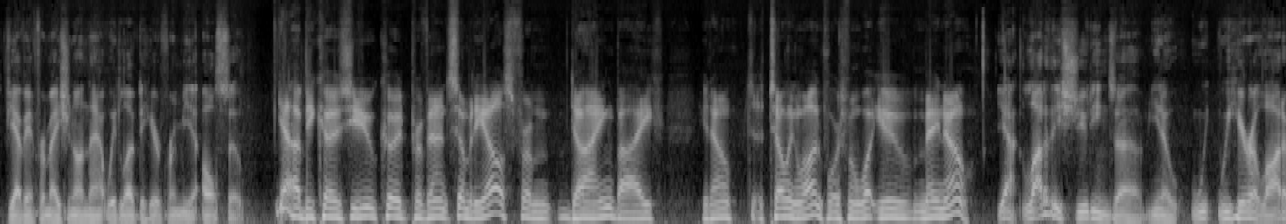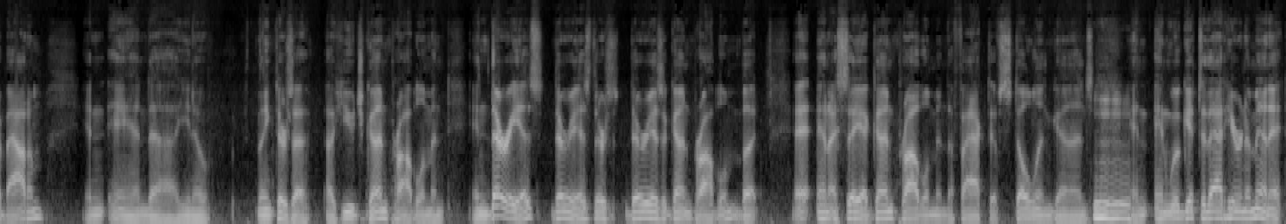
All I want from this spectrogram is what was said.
if you have information on that, we'd love to hear from you also. Yeah, because you could prevent somebody else from dying by, you know, t- telling law enforcement what you may know. Yeah, a lot of these shootings, uh, you know, we, we hear a lot about them, and and uh, you know, think there's a, a huge gun problem, and, and there is, there is, there's there is a gun problem, but and I say a gun problem in the fact of stolen guns, mm-hmm. and and we'll get to that here in a minute,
